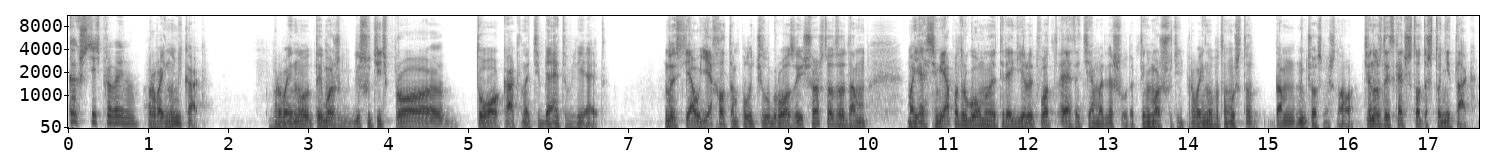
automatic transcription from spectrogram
Как шутить про войну? Про войну никак. Про войну ты можешь шутить про то, как на тебя это влияет. Ну, то есть я уехал, там получил угрозы, еще что-то там, моя семья по-другому на это реагирует. Вот эта тема для шуток. Ты не можешь шутить про войну, потому что там ничего смешного. Тебе нужно искать что-то, что не так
